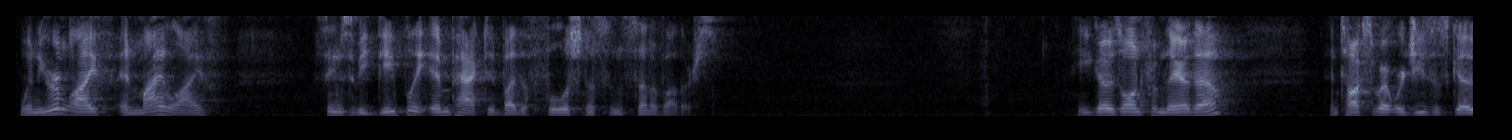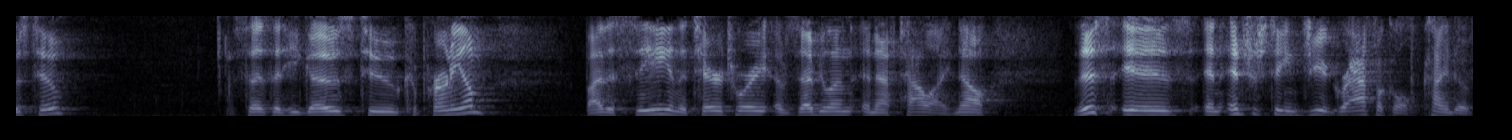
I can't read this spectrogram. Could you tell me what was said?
when your life and my life seems to be deeply impacted by the foolishness and sin of others. He goes on from there, though, and talks about where Jesus goes to. It says that he goes to Capernaum by the sea in the territory of Zebulun and Naphtali. Now, this is an interesting geographical kind of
